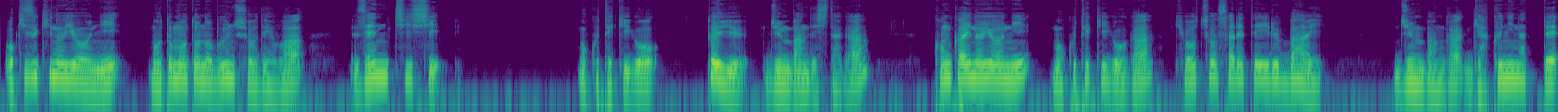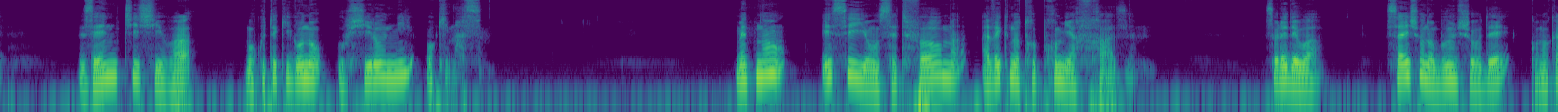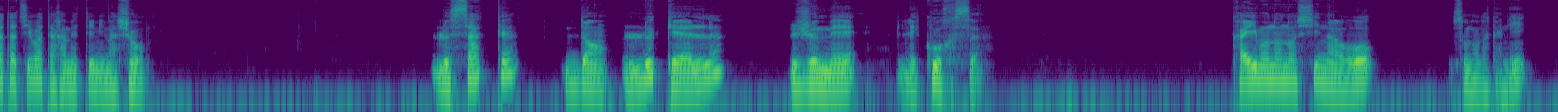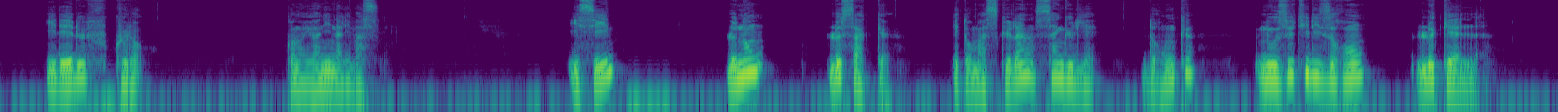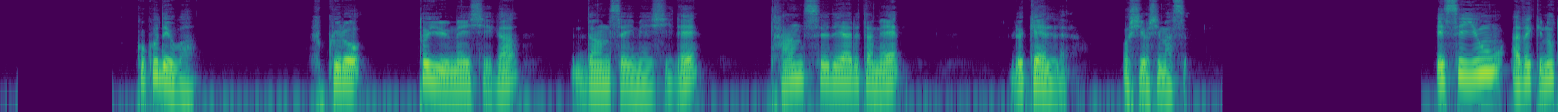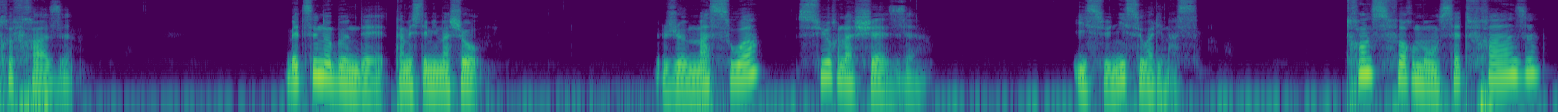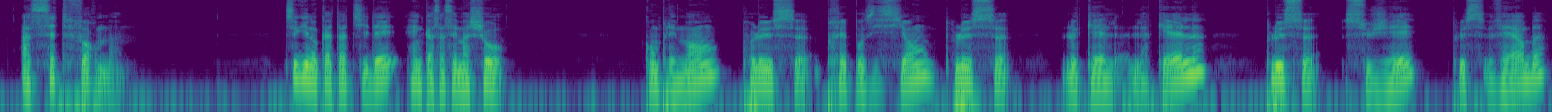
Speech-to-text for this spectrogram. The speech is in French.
お気づきのように、もともとの文章では、前置詞、目的語という順番でしたが、今回のように目的語が 強調されている場合、順番が逆になって、前置詞は目的語の後ろに置きます。Maintenant, essayons cette forme avec notre première phrase. それでは、最初の文章でこの形を当てはめてみましょう。Le sac dans lequel je mets les courses. 買い物の品をその中に入れる袋。このようになります。Ici, le nom le sac est au masculin singulier. Donc, nous utiliserons lequel. ここでは、袋という名詞が男性名詞で単数であるため、lequel Oshiyoshimasu. Essayons avec une autre phrase. Betsu no bun de tameshite mimasho. Je m'assois sur la chaise. Isu ni suarimasu. Transformons cette phrase à cette forme. Tsugi no katachi de henka. Complément plus préposition plus lequel, laquelle plus sujet plus verbe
